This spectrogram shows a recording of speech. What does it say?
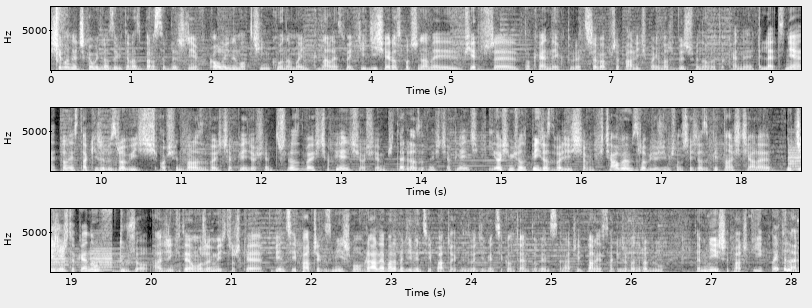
Siemaneczko moi drodzy, witam was bardzo serdecznie w kolejnym odcinku na moim kanale. Słuchajcie, dzisiaj rozpoczynamy pierwsze tokeny, które trzeba przepalić, ponieważ wyszły nowe tokeny letnie. Plan jest taki, żeby zrobić 8 2 razy 25, 8 3 razy 25, 8 4 razy 25 i 85 razy 20. Chciałbym zrobić 86 razy 15, ale no 10 tokenów dużo, a dzięki temu możemy mieć troszkę więcej paczek z mniejszym overallem, ale będzie więcej paczek, więc będzie więcej kontentu, więc raczej plan jest taki, że będę robił te mniejsze paczki. No i tyle.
